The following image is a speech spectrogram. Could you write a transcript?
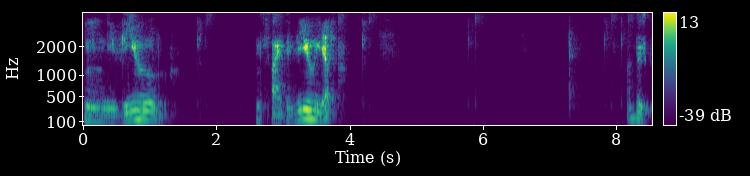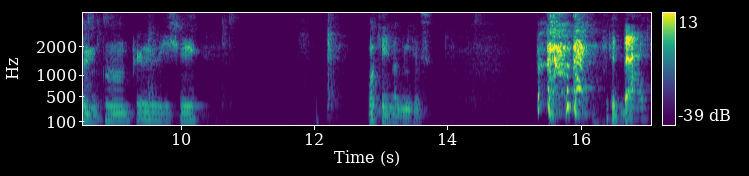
in the view, inside the view, yep. What is going on? Previously. Okay, let me just put it back.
